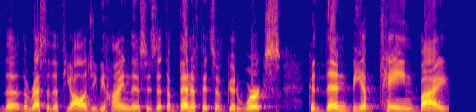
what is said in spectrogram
the, the rest of the theology behind this is that the benefits of good works could then be obtained by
